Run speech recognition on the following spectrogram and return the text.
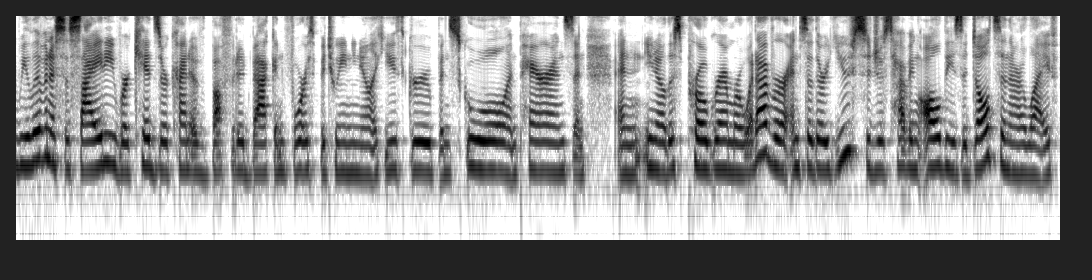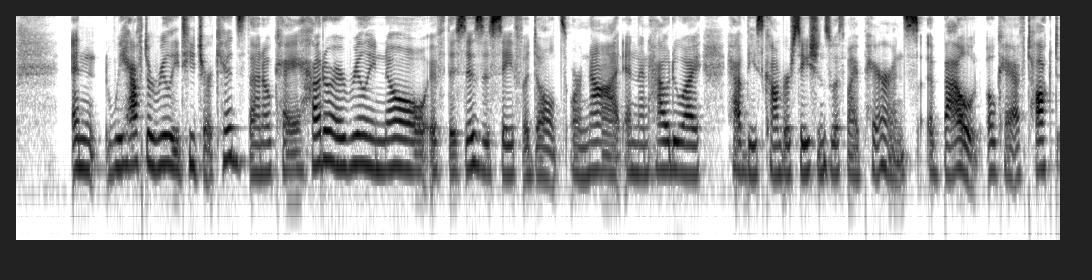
we live in a society where kids are kind of buffeted back and forth between you know like youth group and school and parents and and you know this program or whatever and so they're used to just having all these adults in their life and we have to really teach our kids then okay how do i really know if this is a safe adult or not? And then how do i have these conversations with my parents about okay i've talked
